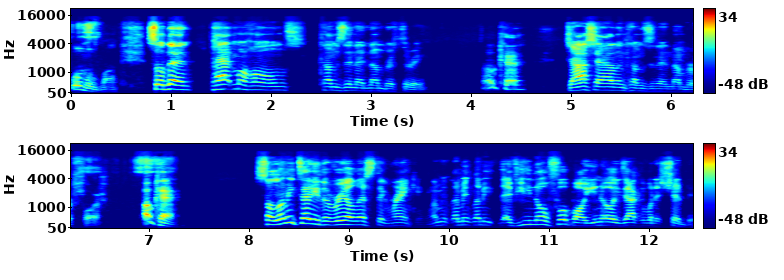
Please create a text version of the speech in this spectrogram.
We'll move on. So then Pat Mahomes comes in at number three. Okay. Josh Allen comes in at number four. Okay. So let me tell you the realistic ranking. Let me let me let me if you know football, you know exactly what it should be.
